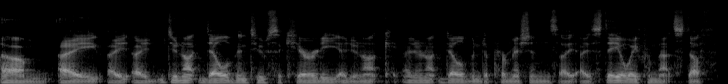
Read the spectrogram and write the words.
Um, I, I, I do not delve into security. I do not I do not delve into permissions. I, I stay away from that stuff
